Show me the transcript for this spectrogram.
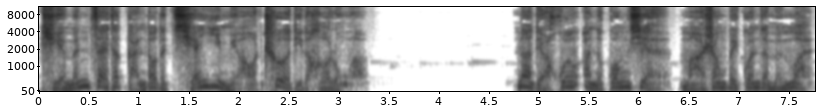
铁门在他赶到的前一秒彻底的合拢了。那点昏暗的光线马上被关在门外，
